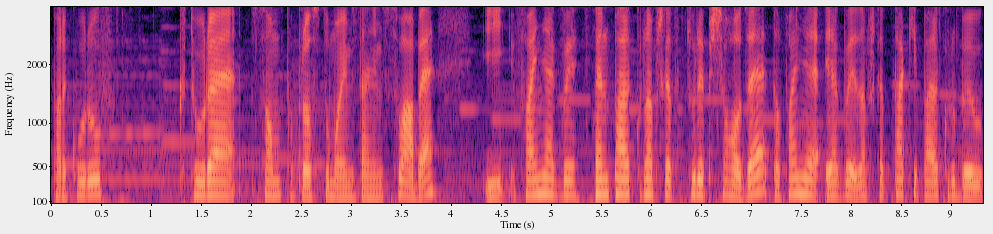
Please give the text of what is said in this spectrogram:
parkurów, które są po prostu moim zdaniem słabe i fajnie jakby ten parkour na przykład, który przechodzę, to fajnie jakby na przykład taki parkour był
